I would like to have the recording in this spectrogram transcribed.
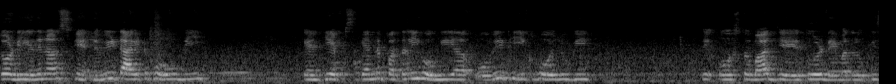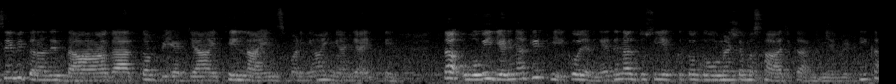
ਤੁਹਾਡੀ ਇਹਦੇ ਨਾਲ ਸਕਿਨ ਵੀ ਟਾਈਟ ਹੋਊਗੀ ਤੇ ਜੇ ਸਕਿਨ ਪਤਲੀ ਹੋ ਗਈ ਆ, ਉਹ ਵੀ ਠੀਕ ਹੋ ਜੂਗੀ। ਤੇ ਉਸ ਤੋਂ ਬਾਅਦ ਜੇ ਤੁਹਾਡੇ ਮਤਲਬ ਕਿਸੇ ਵੀ ਤਰ੍ਹਾਂ ਦੇ ਦਾਗ ਆ, ਧੱਬੇ ਆ ਜਾਂ ਇੱਥੇ ਲਾਈਨਸ ਬਣੀਆਂ ਹੋਈਆਂ ਜਾਂ ਇੱਥੇ, ਤਾਂ ਉਹ ਵੀ ਜਿਹੜੀਆਂ ਕਿ ਠੀਕ ਹੋ ਜਾਣਗੀਆਂ। ਇਹਦੇ ਨਾਲ ਤੁਸੀਂ ਇੱਕ ਤੋਂ 2 ਮਿੰਟ ਮਸਾਜ ਕਰਨੀ ਹੈ ਠੀਕ ਆ?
